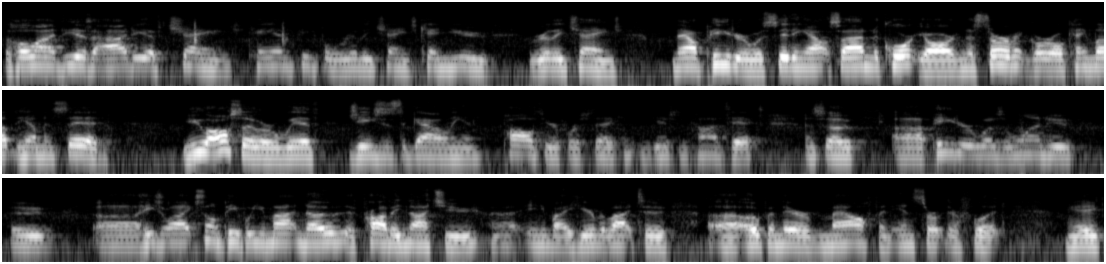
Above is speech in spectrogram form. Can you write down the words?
the whole idea is the idea of change. Can people really change? Can you really change? Now, Peter was sitting outside in the courtyard, and a servant girl came up to him and said, you also are with Jesus the Galilean. Pause here for a second and give some context. And so uh, Peter was the one who, who uh, he's like some people you might know, that's probably not you, uh, anybody here, but like to uh, open their mouth and insert their foot. Okay?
